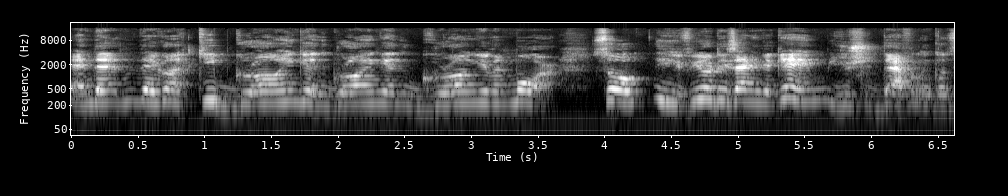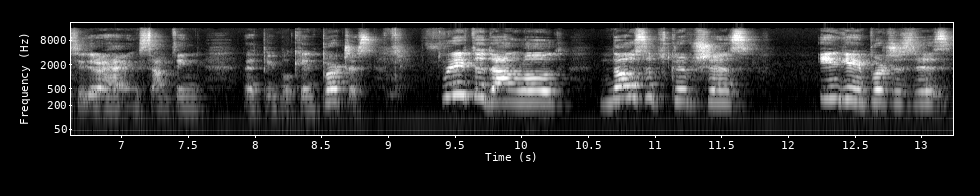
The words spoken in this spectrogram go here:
and then they're gonna keep growing and growing and growing even more. So if you're designing a game, you should definitely consider having something that people can purchase. Free to download, no subscriptions, in-game purchases,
